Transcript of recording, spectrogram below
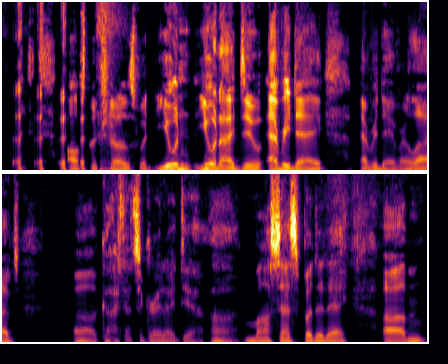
also shows what you and you and I do every day, every day of our lives. Oh gosh, that's a great idea. Uh, Mos Espa today. Um,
